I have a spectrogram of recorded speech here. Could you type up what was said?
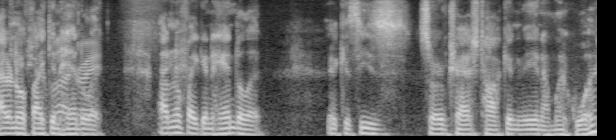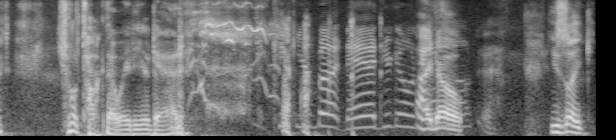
I don't know if I can handle right? it. I don't know if I can handle it because he's sort of trash talking me, and I'm like, "What? You don't talk that way to your dad." Kick your butt, Dad. You're going. I know. He's like,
